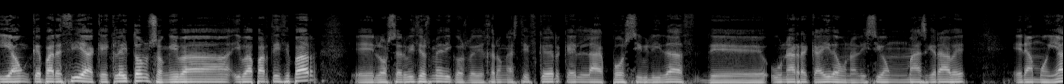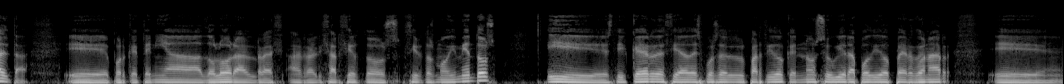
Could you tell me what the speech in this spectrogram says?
Y aunque parecía que Clay Thompson iba, iba a participar, eh, los servicios médicos le dijeron a Steve Kerr que la posibilidad de una recaída, una lesión más grave, era muy alta, eh, porque tenía dolor al, al, realizar ciertos, ciertos movimientos. Y Steve Kerr decía después del partido que no se hubiera podido perdonar eh,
